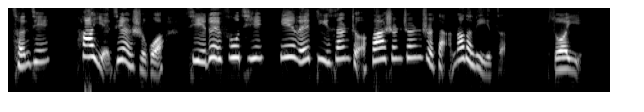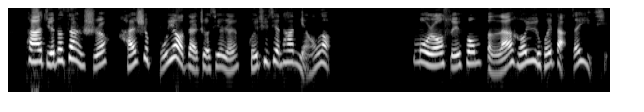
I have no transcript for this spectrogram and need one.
曾经，他也见识过几对夫妻因为第三者发生争执打闹的例子，所以他觉得暂时还是不要带这些人回去见他娘了。慕容随风本来和玉回打在一起，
